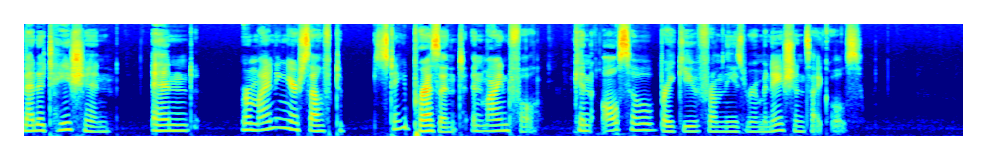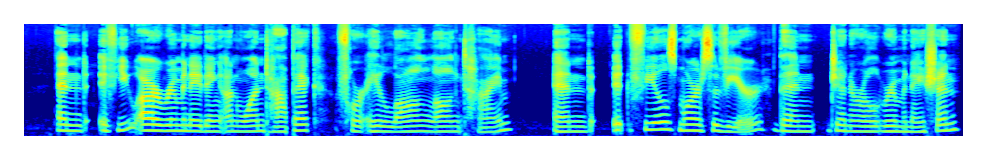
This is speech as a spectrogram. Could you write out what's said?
meditation, and reminding yourself to stay present and mindful can also break you from these rumination cycles. And if you are ruminating on one topic for a long, long time, and it feels more severe than general rumination,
